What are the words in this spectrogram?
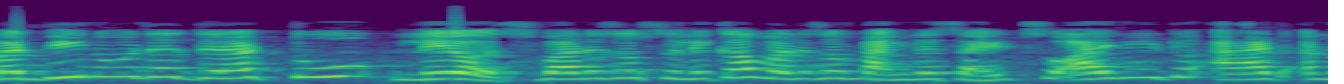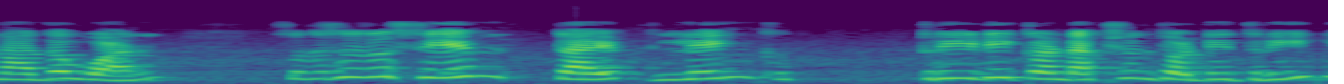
But we know that there are two layers. One is of silica, one is of magnesite. So I need to add another one. So this is the same type link 3D conduction 33.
